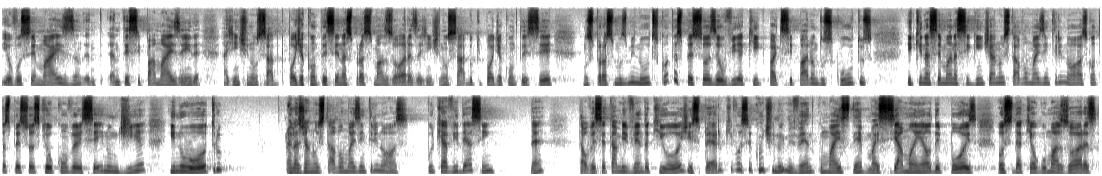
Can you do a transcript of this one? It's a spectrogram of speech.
E eu vou ser mais, antecipar mais ainda. A gente não sabe o que pode acontecer nas próximas horas, a gente não sabe o que pode acontecer nos próximos minutos. Quantas pessoas eu vi aqui que participaram dos cultos e que na semana seguinte já não estavam mais entre nós? Quantas pessoas que eu conversei num dia e no outro, elas já não estavam mais entre nós? Porque a vida é assim, né? Talvez você está me vendo aqui hoje, espero que você continue me vendo com mais tempo, mas se amanhã ou depois, ou se daqui a algumas horas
